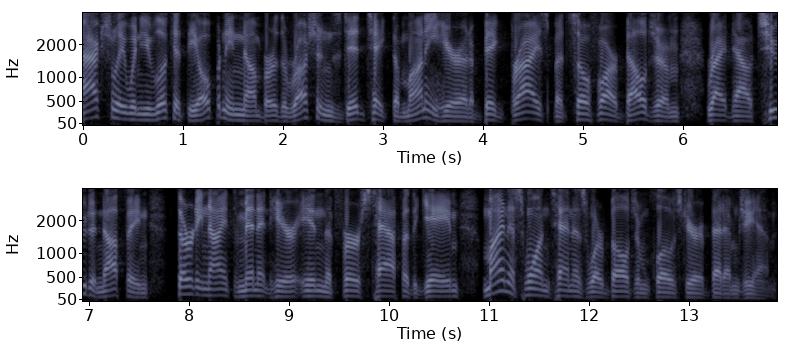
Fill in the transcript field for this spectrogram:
actually, when you look at the opening number, the Russians did take the money here at a big price, but so far Belgium right now two to nothing. 39th minute here in the first half of the game. Minus 110 is where Belgium closed here at BetMGM.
